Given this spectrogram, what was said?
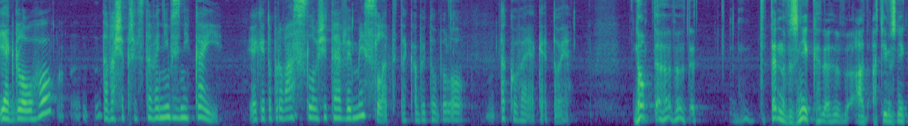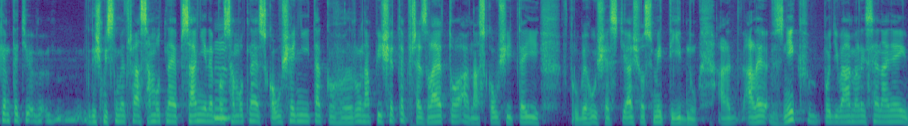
Jak dlouho ta vaše představení vznikají? Jak je to pro vás složité vymyslet, tak aby to bylo takové, jaké to je? No, ten vznik a, a tím vznikem teď, když myslíme třeba samotné psaní nebo hmm. samotné zkoušení, tak hru napíšete přes léto a naskoušíte ji v průběhu 6 až 8 týdnů. Ale, ale vznik, podíváme-li se na něj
